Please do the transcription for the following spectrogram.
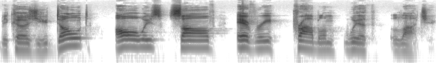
Because you don't always solve every problem with logic.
